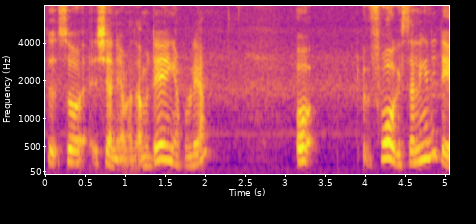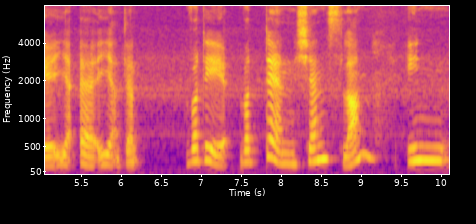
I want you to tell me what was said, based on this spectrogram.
Så, så känner jag att ja, men det är inga problem. Och frågeställningen i det är egentligen vad, det, vad den känslan in,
